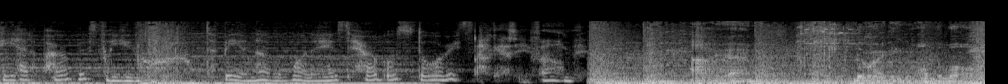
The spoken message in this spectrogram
He had a purpose for you to be another one of his terrible stories. I guess he found me. I am the writing on the wall.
